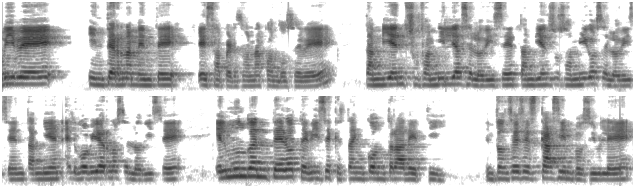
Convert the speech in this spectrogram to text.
vive internamente esa persona cuando se ve, también su familia se lo dice, también sus amigos se lo dicen, también el gobierno se lo dice, el mundo entero te dice que está en contra de ti. Entonces es casi imposible,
